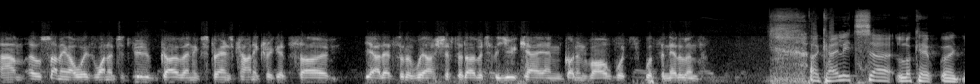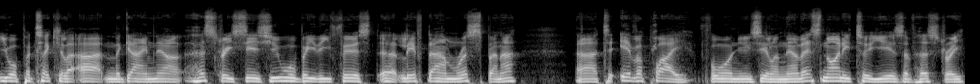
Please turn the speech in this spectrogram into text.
um, it was something I always wanted to do, go over and experience county cricket. So yeah, that's sort of where I shifted over to the UK and got involved with with the Netherlands. Okay, let's uh, look at uh, your particular art in the game. Now, history says you will be the first uh, left arm wrist spinner uh, to ever play for New Zealand. Now, that's 92 years of history.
